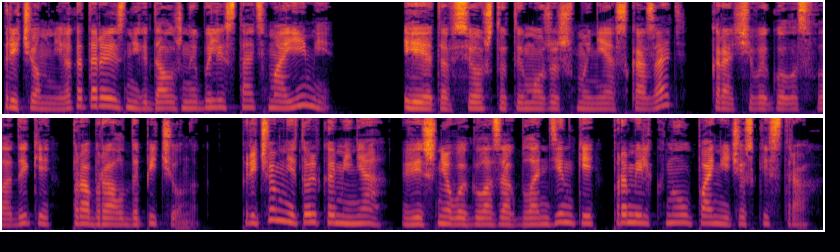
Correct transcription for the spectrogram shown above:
причем некоторые из них должны были стать моими. «И это все, что ты можешь мне сказать?» Крачевый голос владыки пробрал до печенок. Причем не только меня. В вишневых глазах блондинки промелькнул панический страх.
